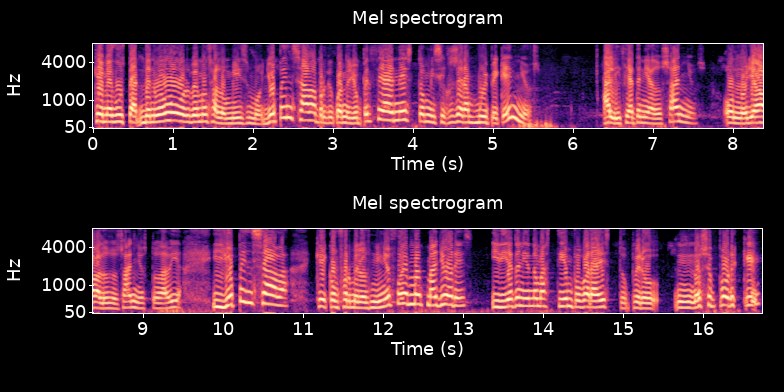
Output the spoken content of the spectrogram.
que me gusta, de nuevo volvemos a lo mismo. Yo pensaba, porque cuando yo empecé en esto, mis hijos eran muy pequeños. Alicia tenía dos años o no llegaba a los dos años todavía. Y yo pensaba que conforme los niños fueran más mayores, iría teniendo más tiempo para esto, pero no sé por qué,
